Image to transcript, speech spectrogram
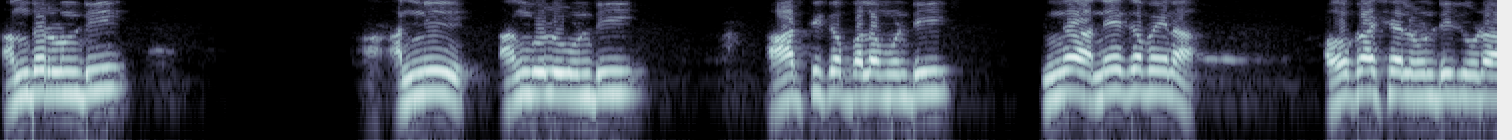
అందరుండి అన్ని అంగులు ఉండి ఆర్థిక బలం ఉండి ఇంకా అనేకమైన అవకాశాలు ఉండి కూడా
